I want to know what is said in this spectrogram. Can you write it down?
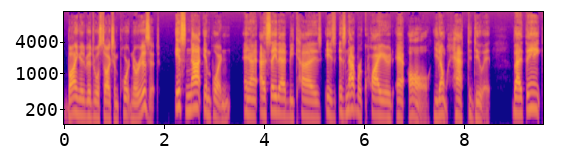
buying individual stocks important, or is it? it's not important. And I, I say that because it's, it's not required at all. You don't have to do it. But I think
